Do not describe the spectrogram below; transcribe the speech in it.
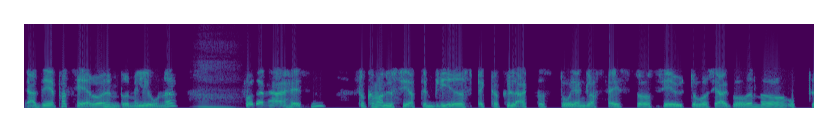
Ja, Det passerer 100 millioner for denne heisen. Så kan man jo si at det blir spektakulært å stå i en glassheis og se utover skjærgården og opp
